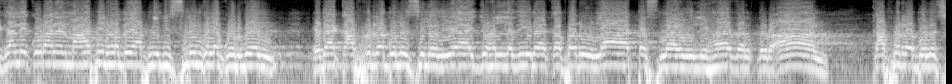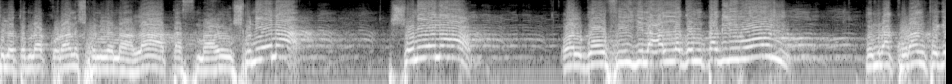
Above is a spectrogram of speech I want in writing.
এখানে কোরআনের মাহফিল হবে, আপনি বিশৃঙ্খলা করবেন। এটা কাফেররা বলেছিল কোরআন। কাফেররা বলেছিল, তোমরা কোরআন শুনিও না, লা তাসমাউ, শুনিও না শুনিও না। ওয়াল গৌফিহি লাআল্লাকুম তাগলিবুন। তোমরা কোরআন থেকে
